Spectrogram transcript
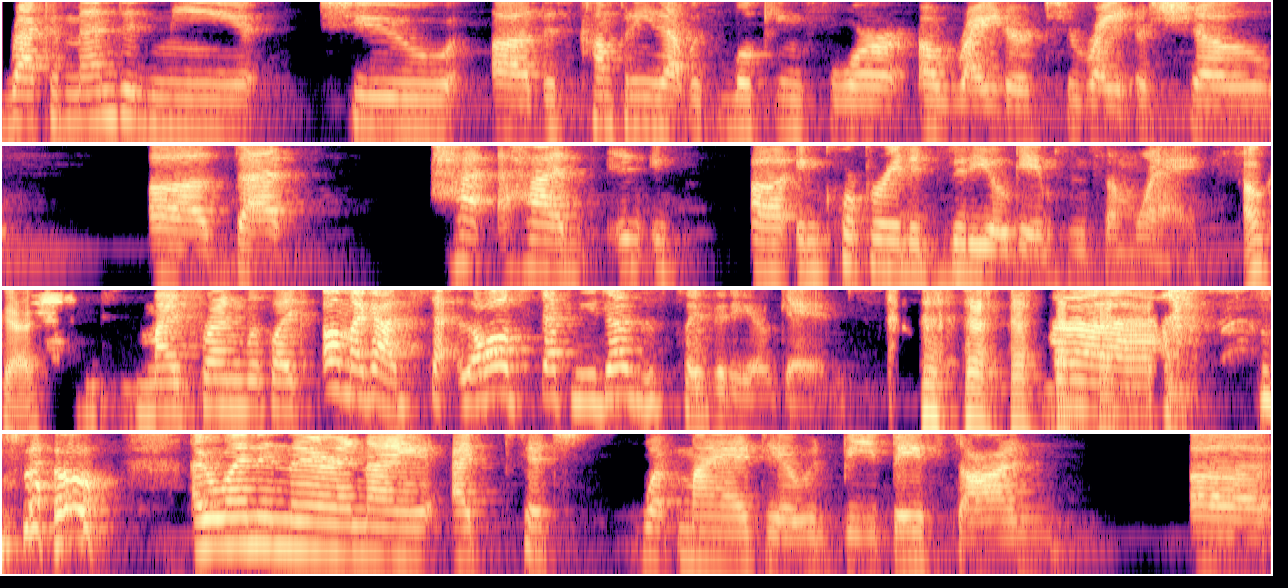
recommended me to uh, this company that was looking for a writer to write a show uh, that ha- had in, uh, incorporated video games in some way. okay And my friend was like, "Oh my God, Ste- all Stephanie does is play video games." uh, so I went in there and I I pitched what my idea would be based on uh,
